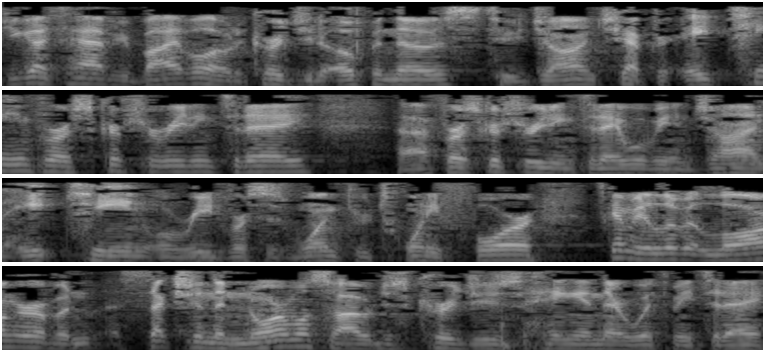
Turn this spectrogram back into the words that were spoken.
If you guys have your Bible, I would encourage you to open those to John chapter 18 for our scripture reading today. Uh, for our scripture reading today, we'll be in John 18. We'll read verses 1 through 24. It's going to be a little bit longer of a section than normal, so I would just encourage you to hang in there with me today.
